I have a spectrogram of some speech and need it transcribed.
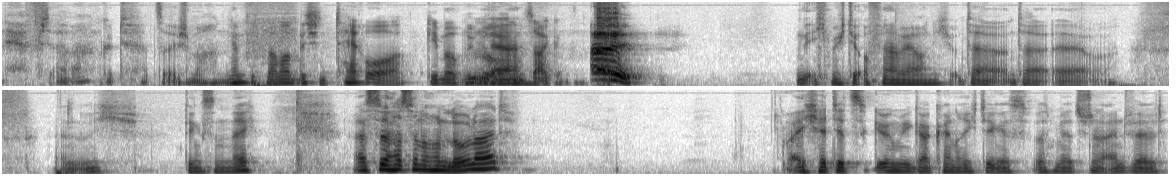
Nervt, aber gut, was soll ich machen? Ne? Ich mach mal ein bisschen Terror. Geh mal rüber Ja. und sag, ey! Nee, ich möchte die Aufnahme ja auch nicht unter, unter, äh, nicht dingsen, ne? Hast du, hast du noch ein Lowlight? Weil ich hätte jetzt irgendwie gar kein richtiges, was mir jetzt schnell einfällt.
